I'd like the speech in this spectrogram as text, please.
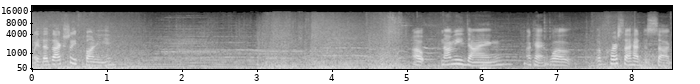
Wait, that's actually funny. Oh, not me dying. Okay, well, of course that had to suck.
